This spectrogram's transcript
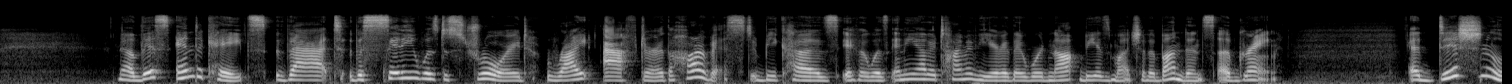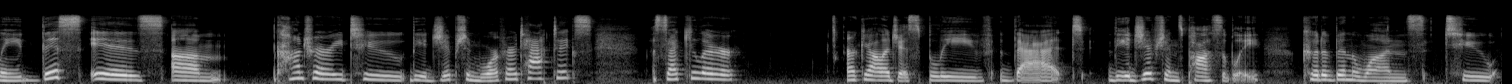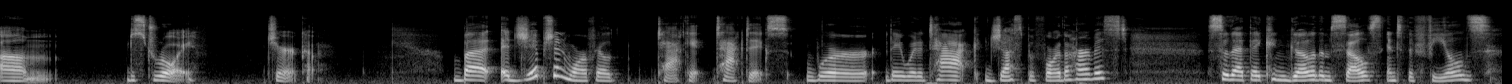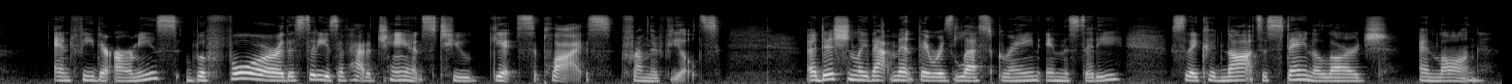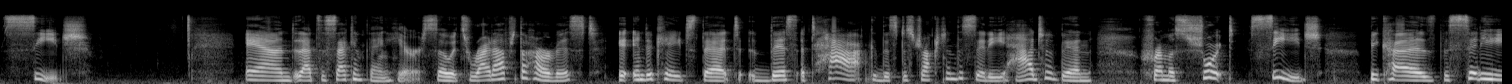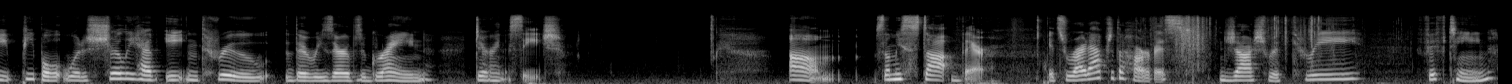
Now, this indicates that the city was destroyed right after the harvest because if it was any other time of year, there would not be as much of abundance of grain. Additionally, this is um, contrary to the Egyptian warfare tactics. Secular archaeologists believe that the Egyptians possibly could have been the ones to um, destroy Jericho. But Egyptian warfare tactics were they would attack just before the harvest so that they can go themselves into the fields and feed their armies before the cities have had a chance to get supplies from their fields. Additionally, that meant there was less grain in the city, so they could not sustain a large and long siege. And that's the second thing here. So it's right after the harvest. It indicates that this attack, this destruction of the city, had to have been from a short siege because the city people would surely have eaten through the reserves of grain during the siege. Um, so let me stop there. It's right after the harvest, Joshua 3 15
